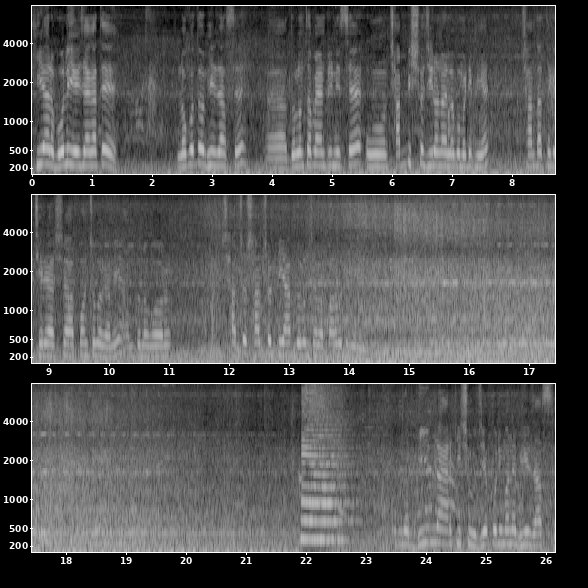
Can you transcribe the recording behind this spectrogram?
কি আর বলি এই জায়গাতে? লোকতেও ভিড় আহ, দোলন চাপা এন্ট্রি নিচ্ছে ছাব্বিশশো জিরো নয় লোকোমেটিভ নিয়ে সান্তার থেকে ছেড়ে আসা পঞ্চগড়গামী আন্তনগর সাতশো সাতষট্টি আপ দোলন চাপা পার্বতীপুর। এগুলো ভিড় না আর কিছু, যে পরিমাণে ভিড় যাচ্ছে।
